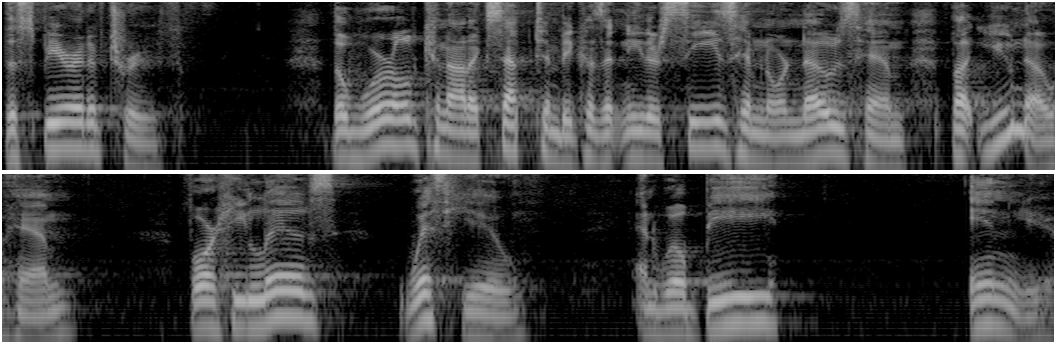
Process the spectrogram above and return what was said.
the Spirit of truth. The world cannot accept him because it neither sees him nor knows him, but you know him, for he lives with you and will be in you.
